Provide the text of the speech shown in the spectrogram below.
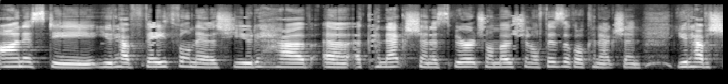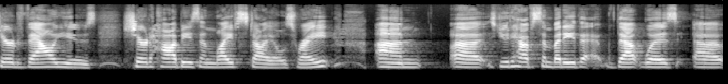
honesty, you'd have faithfulness, you'd have a, a, connection, a spiritual, emotional, physical connection, you'd have shared values, shared hobbies and lifestyles, right? Um, uh, you'd have somebody that that was uh,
